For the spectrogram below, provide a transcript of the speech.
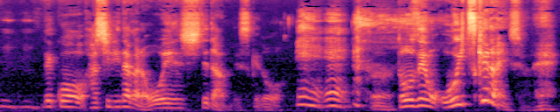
えうんうん。で、こう、走りながら応援してたんですけど、ええええ。うん、当然追いつけないんですよね。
